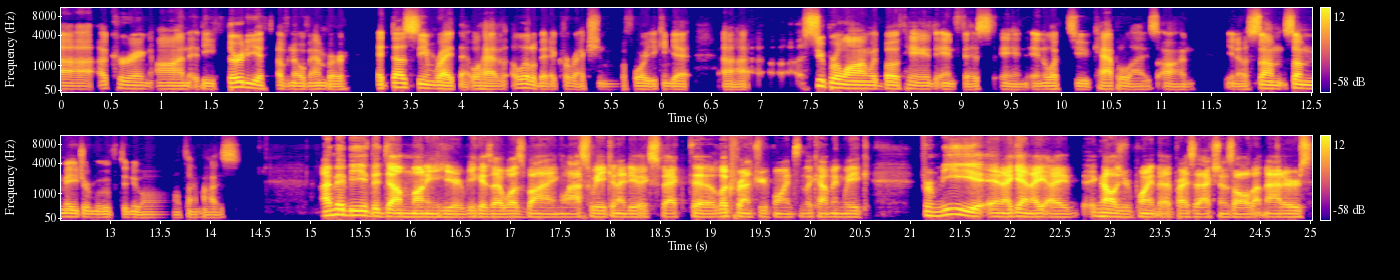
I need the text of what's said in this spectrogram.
uh, occurring on the 30th of November, it does seem right that we'll have a little bit of correction before you can get uh, super long with both hand and fist and, and look to capitalize on you know some some major move to new all-time highs. I may be the dumb money here because I was buying last week, and I do expect to look for entry points in the coming week for me, and again, I, I, acknowledge your point that price action is all that matters.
